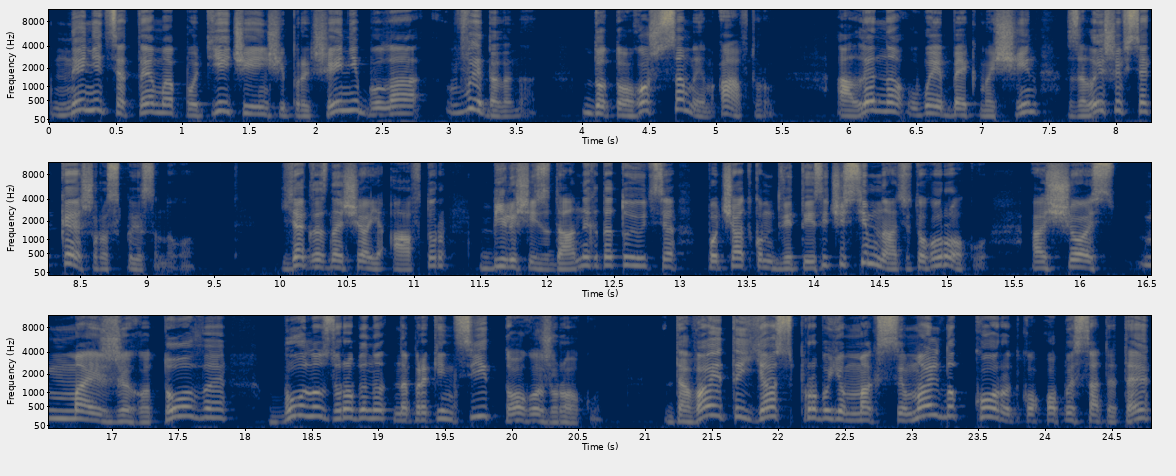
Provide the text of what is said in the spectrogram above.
нині ця тема по тій чи іншій причині була видалена до того ж самим автором, але на Wayback Machine залишився кеш розписаного. Як зазначає автор, більшість даних датуються початком 2017 року, а щось майже готове було зроблено наприкінці того ж року. Давайте я спробую максимально коротко описати те,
